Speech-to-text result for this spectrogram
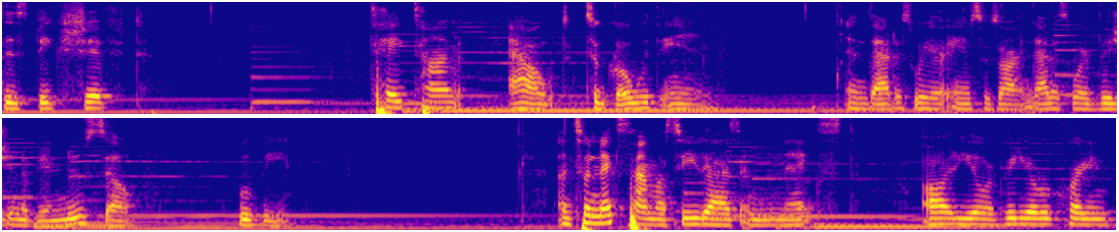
this big shift. Take time out to go within. And that is where your answers are, and that is where vision of your new self will be. Until next time, I'll see you guys in the next audio or video recording.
